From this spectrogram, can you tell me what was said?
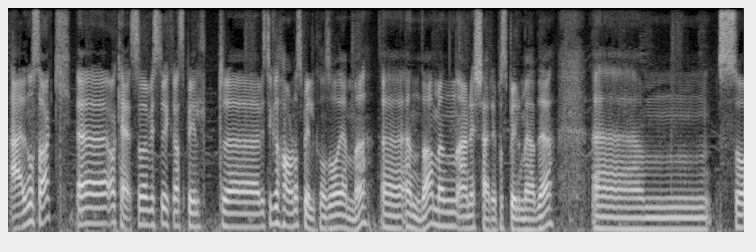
Er det noe sak? Uh, ok, så hvis du ikke har spilt uh, Hvis du ikke har noen spillkonsoll hjemme uh, enda, men er nysgjerrig på spillmediet, så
